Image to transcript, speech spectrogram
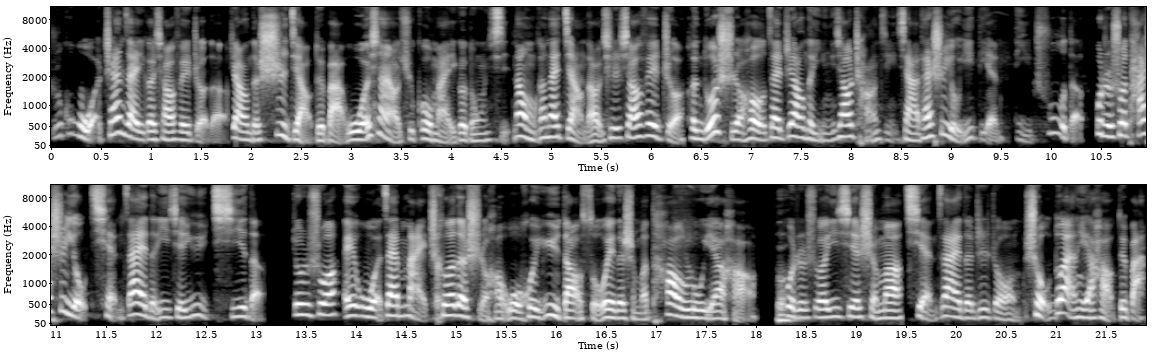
如果我站在一个消费者的这样的视角，对吧？我想要去购买一个东西，那我们刚才讲到，其实消费者很多时候在这样的营销场景下，他是有一点抵触的，或者说他是有潜在的一些预期的，就是说，哎，我在买车的时候，我会遇到所谓的什么套路也好，或者说一些什么潜在的这种手段也好，对吧？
